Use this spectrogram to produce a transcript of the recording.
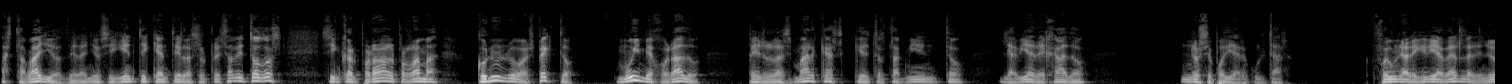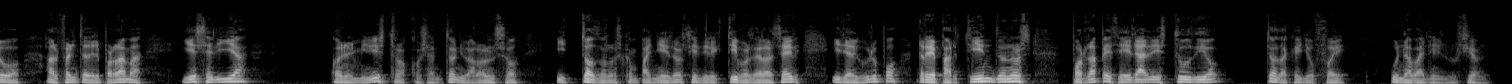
hasta mayo del año siguiente, que ante la sorpresa de todos se incorporaba al programa con un nuevo aspecto, muy mejorado, pero las marcas que el tratamiento le había dejado no se podían ocultar. Fue una alegría verle de nuevo al frente del programa y ese día con el ministro José Antonio Alonso y todos los compañeros y directivos de la SER y del grupo repartiéndonos por la pecera al estudio, todo aquello fue una vana ilusión.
